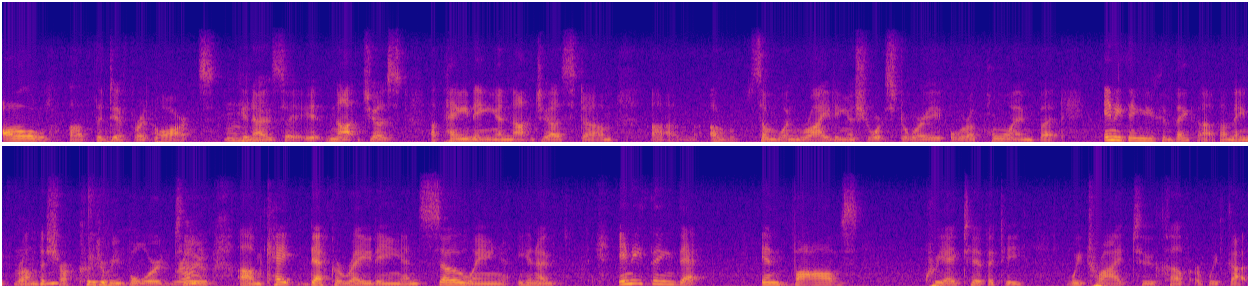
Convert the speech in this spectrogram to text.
all of the different arts. You know, so it not just a painting and not just um, um, a, someone writing a short story or a poem, but anything you can think of. I mean, from the charcuterie board to Right. um, cake decorating and sewing. You know, anything that involves creativity, we try to cover. We've got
